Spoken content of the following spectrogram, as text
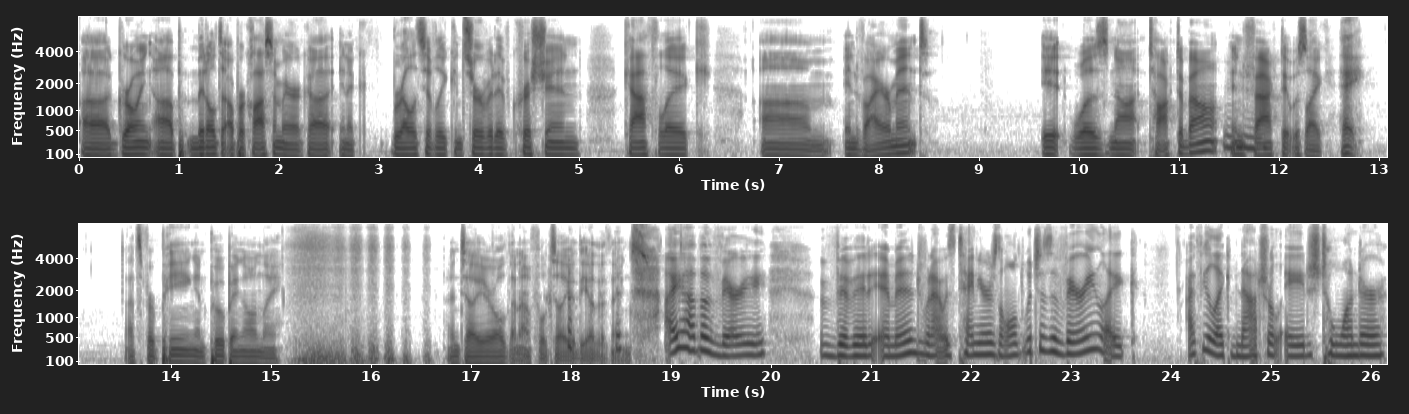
uh, growing up middle to upper class America in a relatively conservative Christian, Catholic um, environment, it was not talked about. In fact, it was like, hey, that's for peeing and pooping only. Until you're old enough, we'll tell you the other things. I have a very vivid image when I was 10 years old, which is a very like, I feel like natural age to wonder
